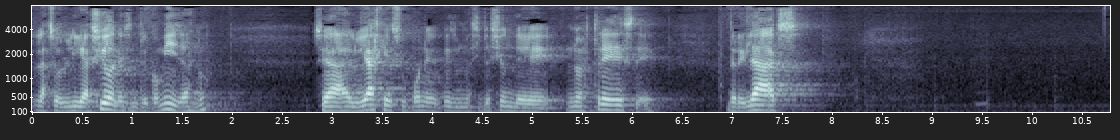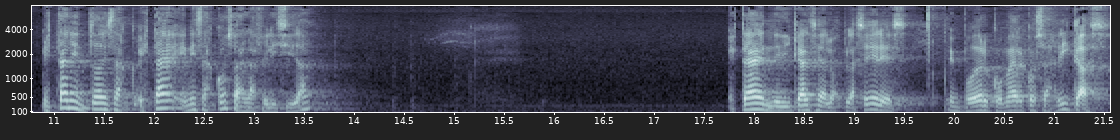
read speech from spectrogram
las obligaciones, entre comillas, ¿no? O sea, el viaje supone es una situación de no estrés, de, de relax. ¿Están en todas esas, ¿Está en esas cosas la felicidad? ¿Está en dedicarse a los placeres, en poder comer cosas ricas?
